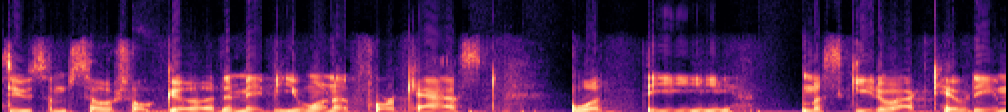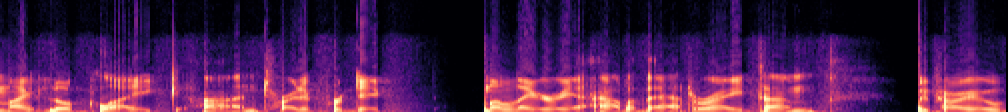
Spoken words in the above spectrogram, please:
do some social good, and maybe you want to forecast what the mosquito activity might look like uh, and try to predict malaria out of that, right? Um, we probably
